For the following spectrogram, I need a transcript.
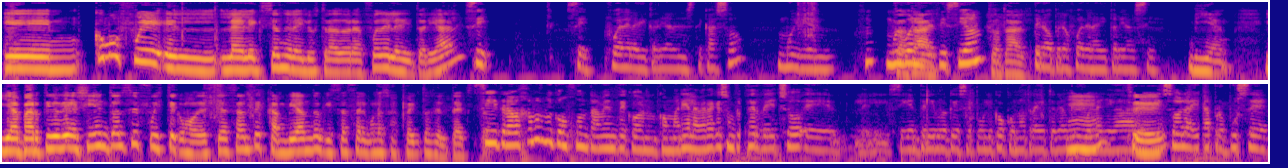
Eh, ¿Cómo fue el- la elección de la ilustradora? ¿Fue de la editorial? Sí, sí, fue de la editorial en este caso. Muy bien. Muy Total, buena decisión. total. Pero, pero fue de la editorial, sí. Bien. Y a partir de allí entonces fuiste, como decías antes, cambiando quizás algunos aspectos del texto. Sí, trabajamos muy conjuntamente con, con María. La verdad que es un placer. De hecho, eh, el siguiente libro que se publicó con otra editorial que Mm, fue La llegada sí. de Sol, ahí la propuse,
